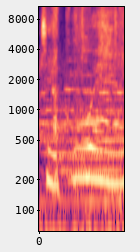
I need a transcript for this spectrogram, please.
pathetic well.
